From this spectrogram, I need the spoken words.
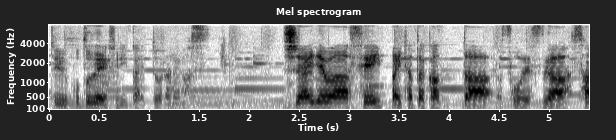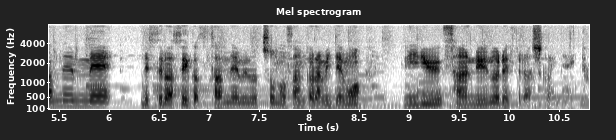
ということで振り返っておられます。試合では精一杯戦ったそうですが、3年目、レスラー生活3年目の蝶野さんから見ても、二流、三流のレスラーしかいないと。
